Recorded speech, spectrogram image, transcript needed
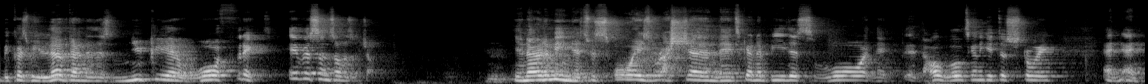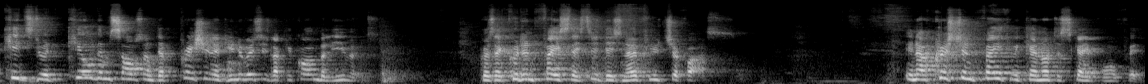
because we lived under this nuclear war threat ever since I was a child. You know what I mean? It was always Russia, and there's going to be this war, and the, the whole world's going to get destroyed. And, and kids do it, kill themselves from depression at universities like you can't believe it. Because they couldn't face, they said, there's no future for us. In our Christian faith, we cannot escape warfare.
